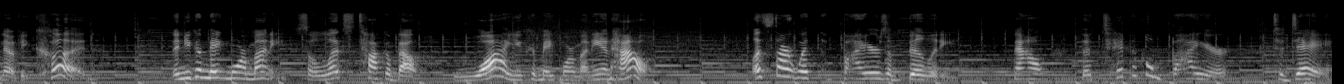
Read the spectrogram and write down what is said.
Now, if you could, then you can make more money. So let's talk about why you could make more money and how. Let's start with the buyer's ability. Now, the typical buyer today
